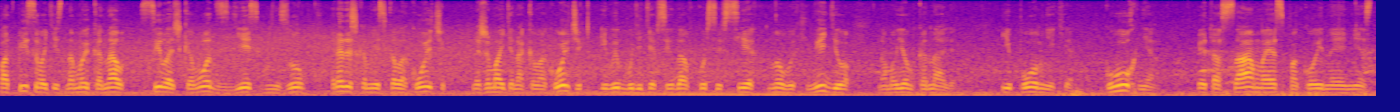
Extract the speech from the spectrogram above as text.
Подписывайтесь на мой канал, ссылочка вот здесь внизу. Рядышком есть колокольчик, нажимайте на колокольчик, и вы будете всегда в курсе всех новых видео на моем канале. И помните, кухня – это самое спокойное место.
